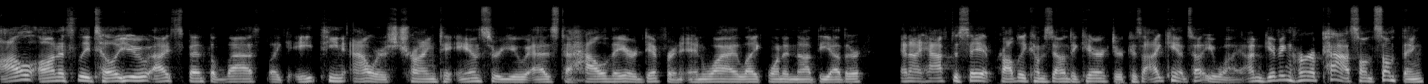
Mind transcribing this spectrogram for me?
I'll honestly tell you I spent the last like 18 hours trying to answer you as to how they are different and why I like one and not the other and I have to say it probably comes down to character because I can't tell you why. I'm giving her a pass on something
